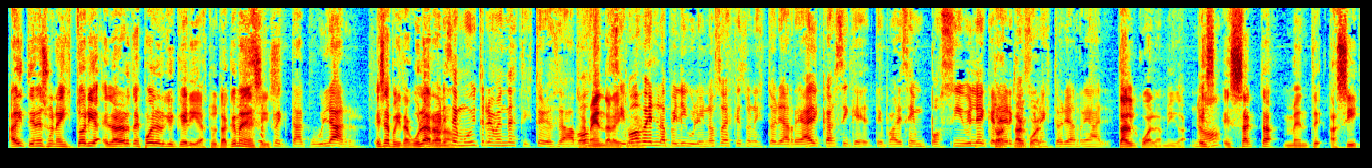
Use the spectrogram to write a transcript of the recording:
Ahí tenés una historia, el alerta spoiler que querías, Tuta, ¿qué me Es decís? espectacular. ¿Es espectacular Me no? parece muy tremenda esta historia. O sea, vos, si historia. vos ves la película y no sabes que es una historia real, casi que te parece imposible creer tal que es una historia real. Tal cual, amiga. ¿No? Es exactamente así.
